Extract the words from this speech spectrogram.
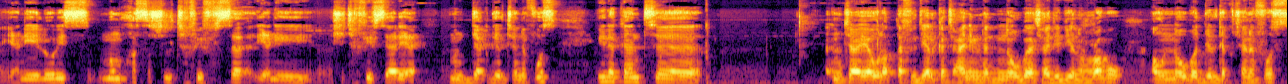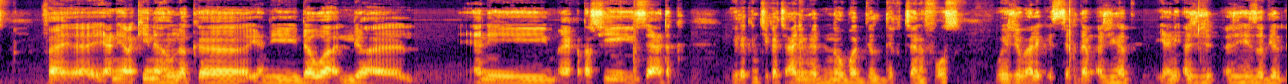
يعني لوريس ما مخصصش للتخفيف يعني شي تخفيف سريع من الضيق ديال التنفس. إلا كانت نتايا ولا الطفل ديالك كتعاني من هذه النوبات هذه ديال الربو أو النوبات ديال ضيق التنفس فيعني راه كاينة هناك يعني دواء اللي يعني ما يقدرش يساعدك إلا كنتي كتعاني من هذه النوبات ديال ضيق التنفس ويجب عليك استخدام اجهزه يعني أجهزة ديال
